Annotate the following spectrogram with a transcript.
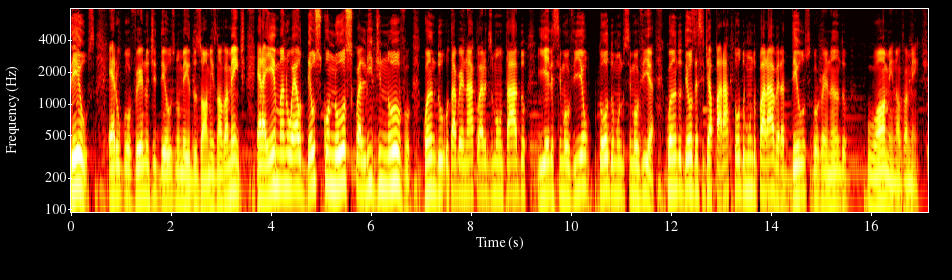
Deus, era o governo de Deus no meio dos homens novamente. Era Emanuel, Deus conosco ali de novo. Quando o tabernáculo era desmontado e eles se moviam, todo mundo se movia. Quando Deus decidia parar, todo mundo parava. Era Deus governando o homem novamente.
